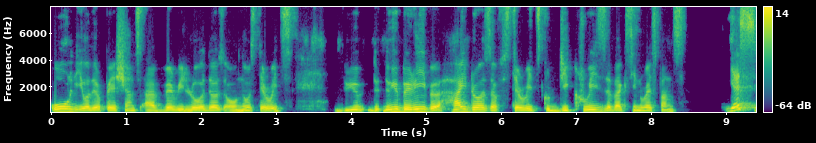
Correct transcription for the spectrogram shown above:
all the other patients have very low dose or no steroids. Do you, do you believe a high dose of steroids could decrease the vaccine response? Yes,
